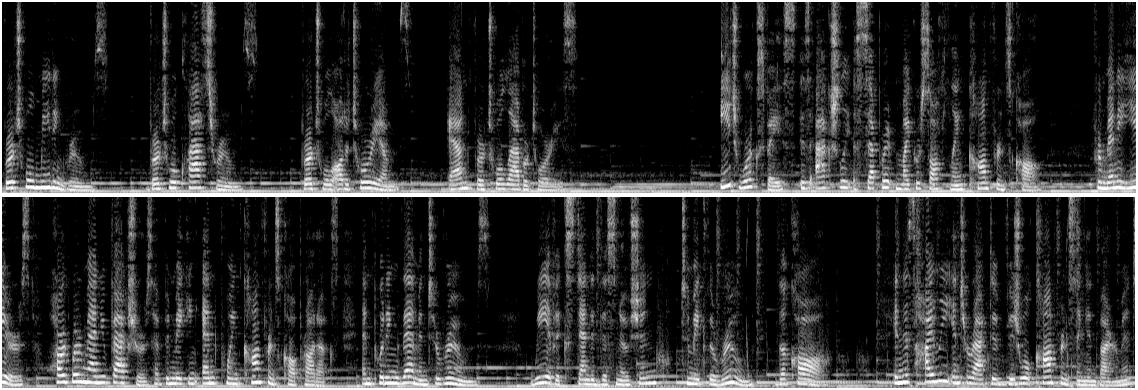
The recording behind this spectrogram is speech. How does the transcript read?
virtual meeting rooms, virtual classrooms, virtual auditoriums, and virtual laboratories. Each workspace is actually a separate Microsoft Lync conference call. For many years, hardware manufacturers have been making endpoint conference call products and putting them into rooms. We have extended this notion to make the room the call. In this highly interactive visual conferencing environment,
